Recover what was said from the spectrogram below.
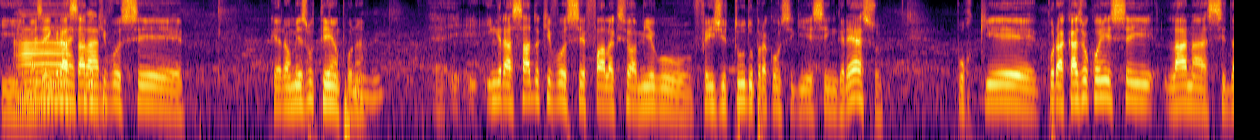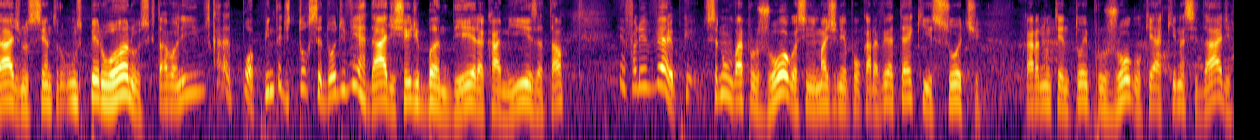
E, ah, mas é engraçado claro. que você. que era ao mesmo tempo, né? Uhum. É, engraçado que você fala que seu amigo fez de tudo para conseguir esse ingresso, porque por acaso eu conheci lá na cidade, no centro, uns peruanos que estavam ali, os caras, pô, pinta de torcedor de verdade, cheio de bandeira, camisa tal. Eu falei, velho, porque você não vai pro jogo? Assim, imaginei, pô, o cara veio até aqui, Sochi, o cara não tentou ir pro jogo, que é aqui na cidade.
